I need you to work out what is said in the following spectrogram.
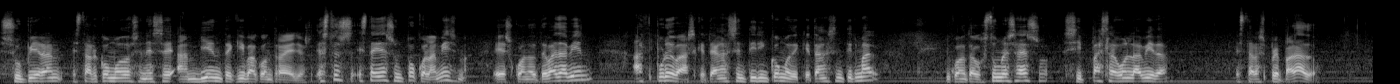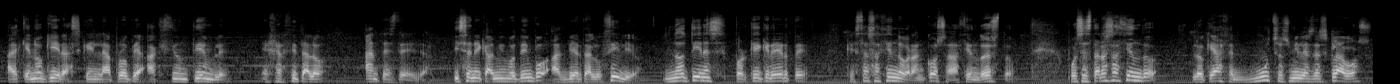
supieran estar cómodos en ese ambiente que iba contra ellos. Esta idea es un poco la misma, es cuando te vaya bien, haz pruebas que te hagan sentir incómodo y que te hagan sentir mal, y cuando te acostumbres a eso, si pasa algo en la vida, estarás preparado. Al que no quieras que en la propia acción tiemble, ejercítalo antes de ella. Y Seneca al mismo tiempo advierte a Lucilio, no tienes por qué creerte que estás haciendo gran cosa haciendo esto, pues estarás haciendo lo que hacen muchos miles de esclavos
